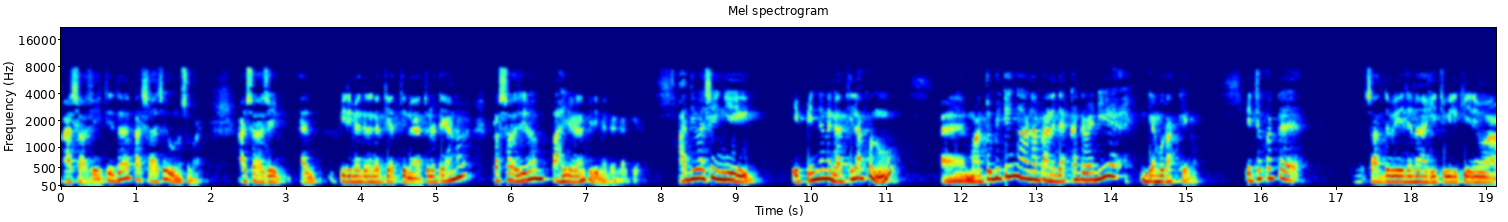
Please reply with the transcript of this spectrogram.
ආස්වාසයේ හිතේද ප්‍රස්වාසයේ උණුසුමයි. ආස්වාසයේ පිරිමැදෙන ගතියක් තියෙනවා ඇතුළට යනවා ප්‍රස්වාසයේ බාහිර යන පිරිමැදෙන ගතිය. ආදි වශයෙන් මේ ඒ පෙන්වන ගති ලක්ෂණු මතු පිටින් ආනාපාන දැක්කට වැඩිය ගැඹුරක් එනවා. එතකොට සද්ද වේදනා හිතවිලි කියනවා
